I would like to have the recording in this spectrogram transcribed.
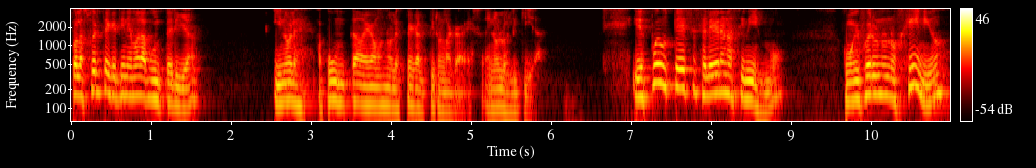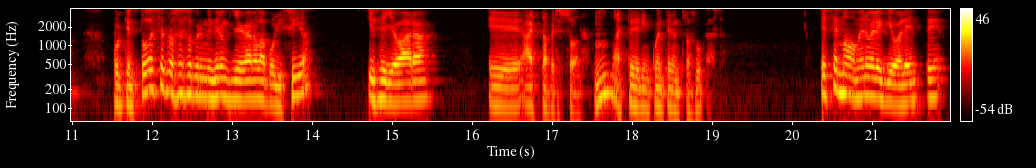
Con la suerte que tiene mala puntería y no les apunta, digamos, no les pega el tiro en la cabeza y no los liquida. Y después ustedes se celebran a sí mismos como que fueron unos genios, porque en todo ese proceso permitieron que llegara la policía y se llevara eh, a esta persona, a este delincuente que entró a su casa. Ese es más o menos el equivalente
